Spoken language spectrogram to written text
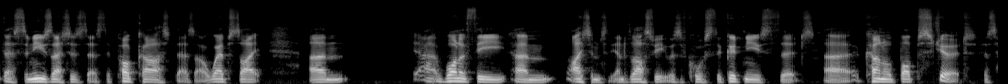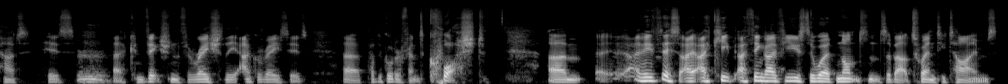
there's the newsletters, there's the podcast, there's our website. Um, uh, one of the um, items at the end of last week was, of course, the good news that uh, Colonel Bob Stewart has had his mm. uh, conviction for racially aggravated uh, public order offence quashed. Um, I mean, this I, I, keep. I think I've used the word nonsense about twenty times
